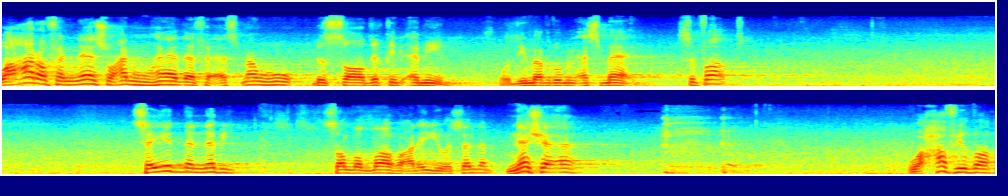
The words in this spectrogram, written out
وعرف الناس عنه هذا فأسموه بالصادق الأمين. ودي برضو من أسمائه صفات. سيدنا النبي صلى الله عليه وسلم نشأ وحفظ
